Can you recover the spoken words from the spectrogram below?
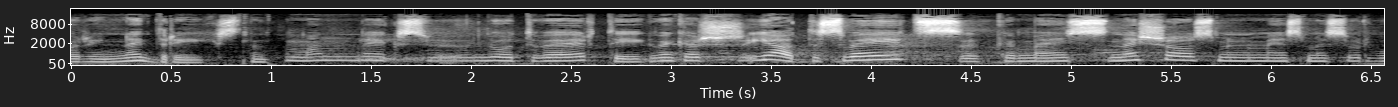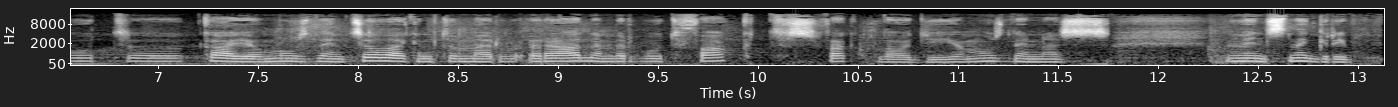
arī nedrīkst. Nu, man liekas, ļoti vērtīgi. Vienkārši jā, tas veids, ka mēs nešausminamies, mēs varbūt, kā jau mūsdienu cilvēkiem, tomēr rādām varbūt faktus, faktoloģiju, jo mūsdienās neviens negrib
